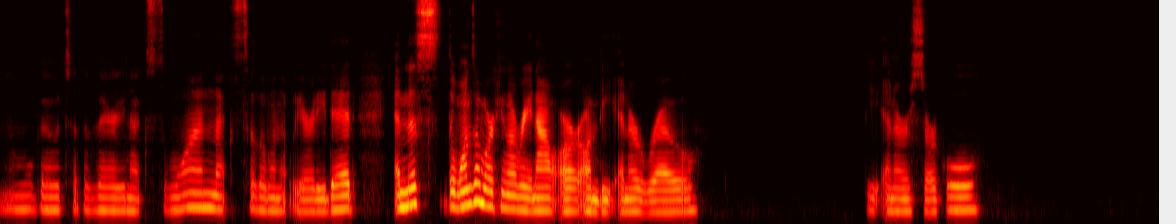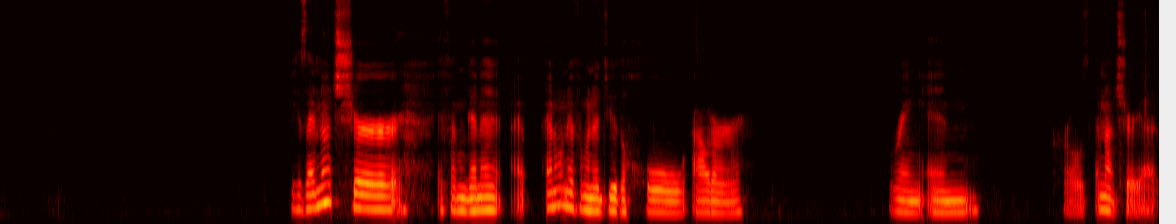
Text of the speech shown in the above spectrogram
And then we'll go to the very next one, next to the one that we already did. And this, the ones I'm working on right now are on the inner row, the inner circle. Because I'm not sure if I'm gonna, I, I don't know if I'm gonna do the whole outer ring in I'm not sure yet.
